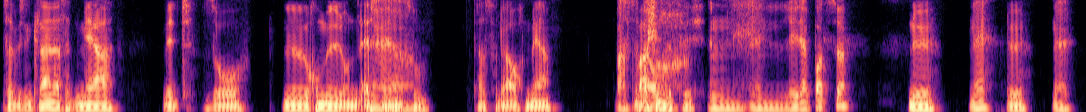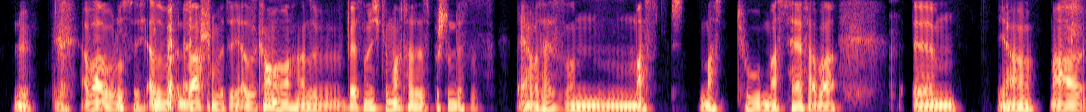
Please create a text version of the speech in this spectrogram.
ist ein bisschen kleiner, es hat mehr mit so Rummel und Essen Ja, ja. und so. Da hast du da auch mehr. Warst War schon witzig. In, in Lederbotze? Nö, Ne? nö. Nee. Nö. Nee. Aber war lustig. Also war, schon witzig. Also kann man machen. Also wer es noch nicht gemacht hat, ist bestimmt, das ist ja, was heißt so ein Must, Must-to, Must-have, aber ähm, ja, mal,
